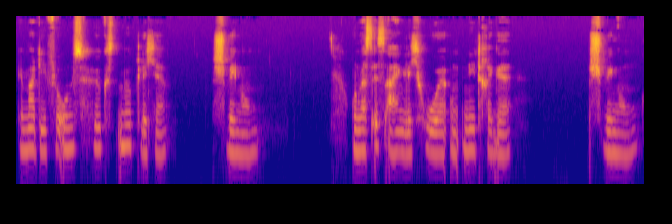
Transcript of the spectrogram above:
immer die für uns höchstmögliche Schwingung. Und was ist eigentlich hohe und niedrige Schwingung?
